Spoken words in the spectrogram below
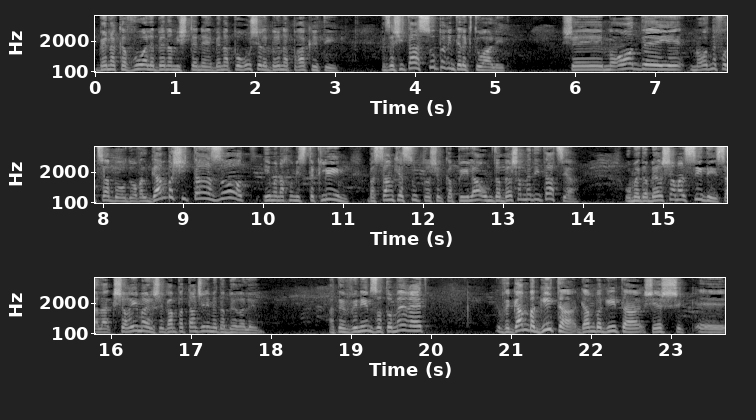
בין הקבוע לבין המשתנה, בין הפורושה לבין הפרקריטי. וזו שיטה סופר אינטלקטואלית, שמאוד אה, מאוד נפוצה בהודו, אבל גם בשיטה הזאת, אם אנחנו מסתכלים בסנקיה סוטרה של קפילה, הוא מדבר שם מדיטציה. הוא מדבר שם על סידיס, על הקשרים האלה שגם פטנג'לי מדבר עליהם. אתם מבינים? זאת אומרת, וגם בגיטה, גם בגיטה, שיש אה,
